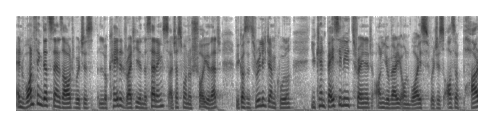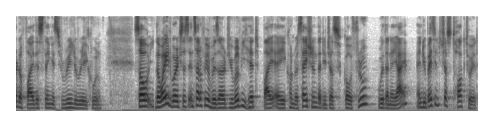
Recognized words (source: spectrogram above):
And one thing that stands out, which is located right here in the settings, I just want to show you that because it's really damn cool. You can basically train it on your very own voice, which is also part of why this thing is really, really cool. So the way it works is inside of your wizard, you will be hit by a conversation that you just go through with an AI and you basically just talk to it.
